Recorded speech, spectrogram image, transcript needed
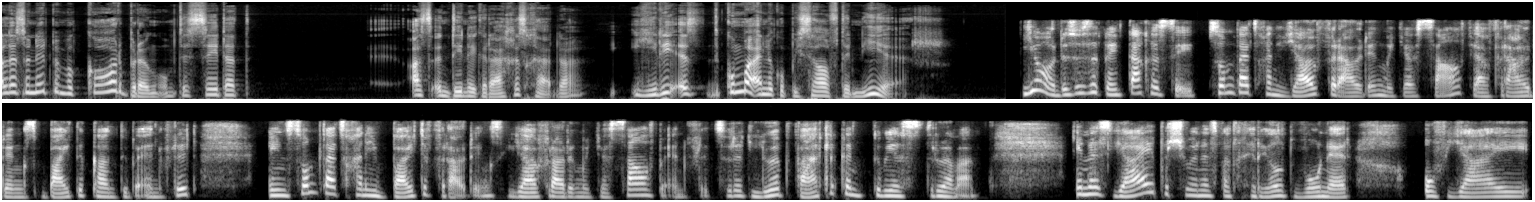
alles nou net bymekaar bring om te sê dat as indien ek reg is Gerda, hierdie is kom maar eintlik op dieselfde neer. Ja, dis soos ek net gesê het, soms gaan jou verhouding met jouself, jou verhoudings buitekant toe beïnvloed en soms gaan die buiteverhoudings jou verhouding met jouself beïnvloed. So dit loop werklik in twee strome. En as jy 'n persoon is wat gereeld wonder of jy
